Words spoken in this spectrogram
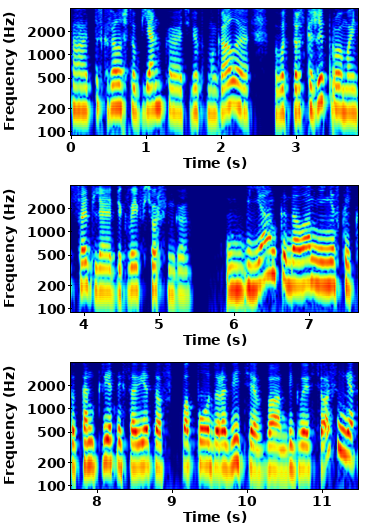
А, ты сказала, что Бьянка тебе помогала. Вот расскажи про майндсет для Wave серфинга. Бьянка дала мне несколько конкретных советов по поводу развития в Big Wave серфинге.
